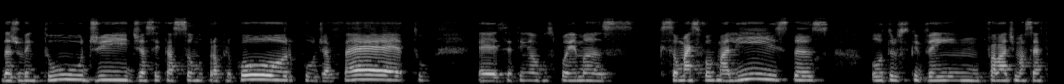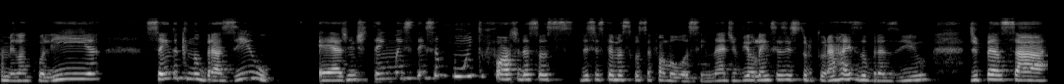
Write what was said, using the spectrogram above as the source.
da juventude, de aceitação do próprio corpo, de afeto. É, você tem alguns poemas que são mais formalistas, outros que vêm falar de uma certa melancolia, sendo que no Brasil é, a gente tem uma incidência muito forte dessas, desses temas que você falou, assim, né? De violências estruturais do Brasil, de pensar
